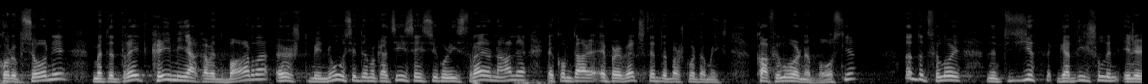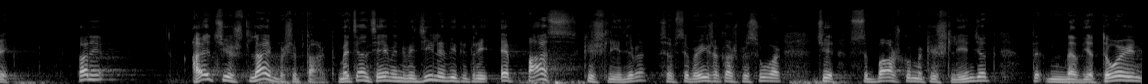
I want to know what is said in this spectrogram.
korrupsioni me të drejtë krimi i jakave të bardha është minuesi i demokracisë e i sigurisë rajonale e kombëtare e përveç Shteteve të Bashkuara të Amerikës. Ka filluar në Bosnjë dhe do të fillojë në të gjithë gadishullin ilirik. Tani Ajo që është lajm për shqiptarët, meqenëse jemi në vigjilë e Vitit të Ri e pas Krishtlindjeve, sepse Berisha ka shpresuar që së bashku me Krishtlindjet, me dhjetorin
